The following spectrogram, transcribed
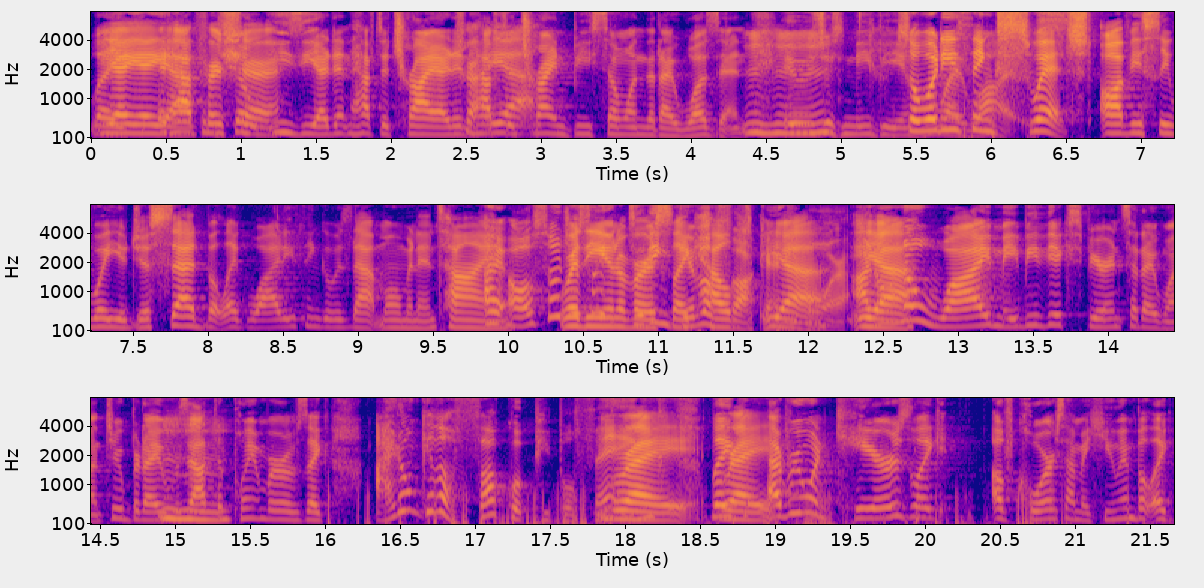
Like, Yeah, yeah, it yeah, happened for so sure. easy. I didn't have to try. I didn't Try- have yeah. Mm-hmm. to try and be someone that I wasn't. It was just me being. So what do you I think was. switched? Obviously, what you just said, but like, why do you think it was that moment in time? I also where the like, universe like helped. yeah, anymore. I yeah. don't know why. Maybe the experience that I went through, but I was at the point where it was like, I don't give a fuck what people think. Right, Like right. everyone cares. Like, of course I'm a human, but like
